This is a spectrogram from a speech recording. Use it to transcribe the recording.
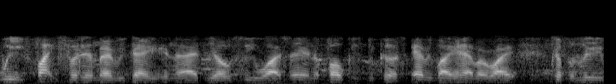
we fight for them every day in the IDOC watch and the focus because everybody have a right to believe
